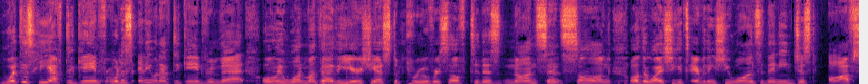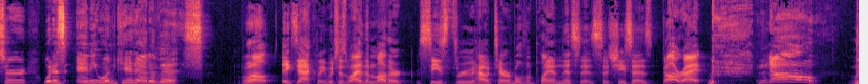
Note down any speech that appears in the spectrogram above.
What does he have to gain from? What does anyone have to gain from that? Only one month out of the year, she has to prove herself to this nonsense song. Otherwise, she gets everything she wants, and then he just offs her. What does anyone get out of this? Well, exactly, which is why the mother sees through how terrible of a plan this is. So she says, "All right." No.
